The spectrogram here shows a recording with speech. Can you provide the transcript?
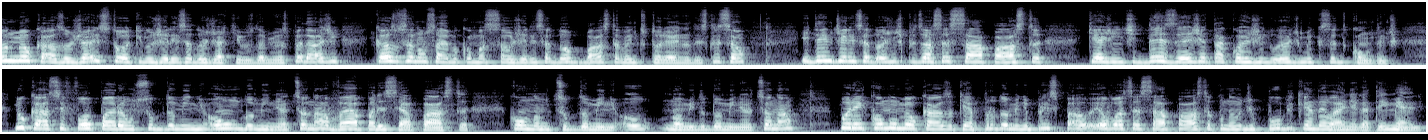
Então, no meu caso, eu já estou aqui no gerenciador de arquivos da minha hospedagem. Caso você não saiba como acessar o gerenciador, basta ver o tutorial aí na descrição. E dentro do gerenciador, a gente precisa acessar a pasta que a gente deseja estar corrigindo o erro de mixed content. No caso, se for para um subdomínio ou um domínio adicional, vai aparecer a pasta com o nome de subdomínio ou nome do domínio adicional. Porém, como o meu caso que é para o domínio principal, eu vou acessar a pasta com o nome de public underline HTML.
